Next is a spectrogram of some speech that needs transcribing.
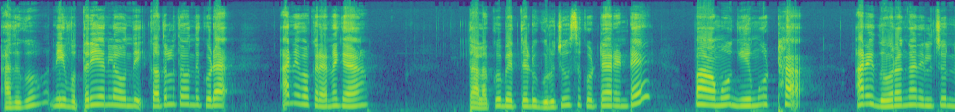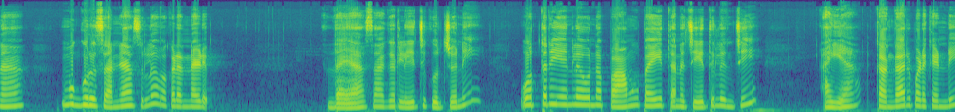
అదుగో నీ ఉత్తరీయంలో ఉంది కదులుతోంది కూడా అని ఒకరనగా తలకు బెత్తడు గురు చూసి కొట్టారంటే పాము గీము ఠా అని దూరంగా నిల్చున్న ముగ్గురు సన్యాసులు ఒకడన్నాడు. దయాసాగర్ లేచి కూర్చొని ఉత్తరీయంలో ఉన్న పాముపై తన చేతులుంచి అయ్యా కంగారు పడకండి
